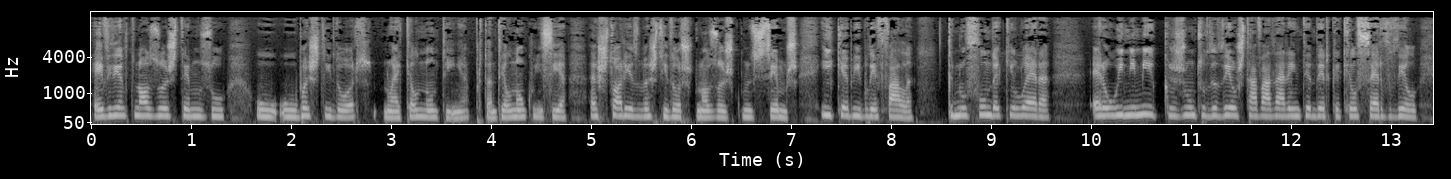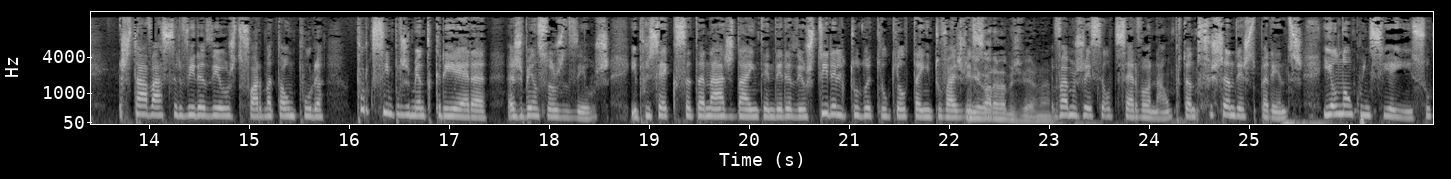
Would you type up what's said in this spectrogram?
É evidente que nós hoje temos o, o, o bastidor, não é que ele não tinha, portanto ele não conhecia a história de bastidores que nós hoje conhecemos e que a Bíblia fala que no fundo aquilo era, era o inimigo que junto de Deus estava a dar a entender que aquele servo dele estava a servir a Deus de forma tão pura porque simplesmente queria era as bênçãos de Deus. E por isso é que Satanás dá a entender a Deus, tira-lhe tudo aquilo que ele tem e tu vais ver e se agora ele, vamos ver, não é? Vamos ver se ele te serve ou não. Portanto, fechando este parênteses, ele não conhecia isso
